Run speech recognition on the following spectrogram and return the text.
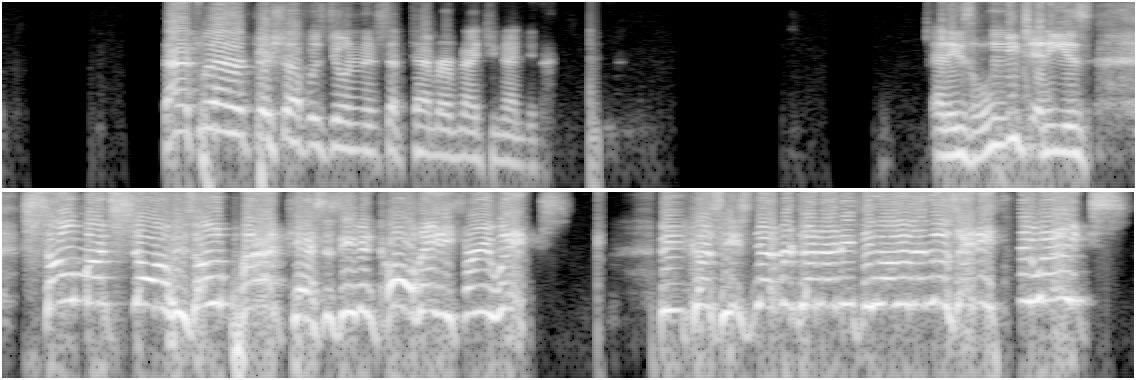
that's what Eric Bischoff was doing in September of 1999 and he's leech, and he is so much so his own podcast is even called 83 Weeks because he's never done anything other than those 83 weeks.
